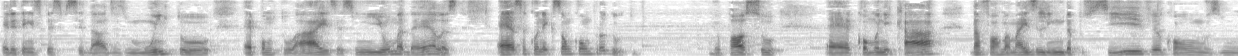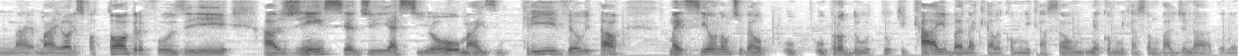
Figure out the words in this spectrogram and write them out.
Ele tem especificidades muito é, pontuais, assim, e uma delas é essa conexão com o produto. Eu posso é, comunicar da forma mais linda possível, com os ma maiores fotógrafos e a agência de SEO mais incrível e tal. Mas se eu não tiver o, o, o produto que caiba naquela comunicação, minha comunicação não vale de nada, né?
